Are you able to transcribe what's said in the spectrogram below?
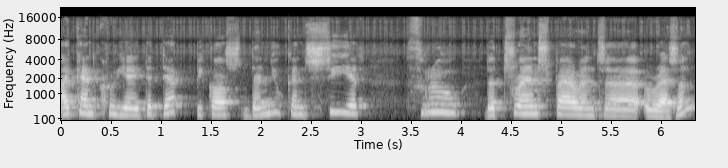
I can create the depth because then you can see it through the transparent uh, resin.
